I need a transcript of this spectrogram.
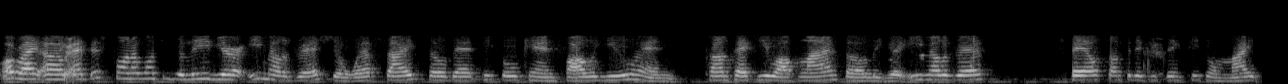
All right. Um, okay. At this point, I want you to leave your email address, your website, so that people can follow you and contact you offline. So leave your email address. Spell something if you think people might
